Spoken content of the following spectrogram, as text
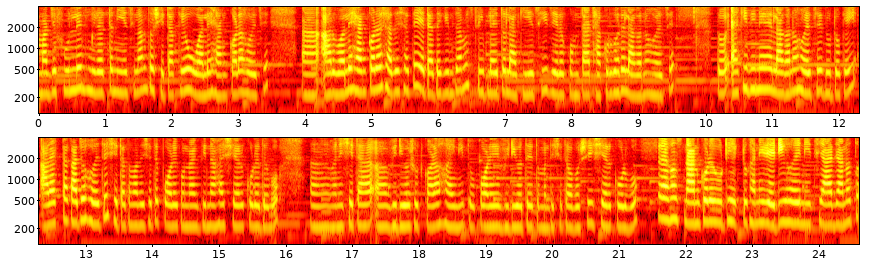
আমার যে ফুল লেন্থ মিররটা নিয়েছিলাম, তো সেটাকেও ওয়ালে হ্যাং করা হয়েছে। আর ওয়ালে হ্যাং করার সাথে সাথে এটাতে কিন্তু আমি স্ট্রিপ লাইটও লাগিয়েছি, যেরকমটা ঠাকুর ঘরে লাগানো হয়েছে। তো একই দিনে লাগানো হয়েছে দুটোকেই। আর একটা কাজও হয়েছে, সেটা তোমাদের সাথে পরে কোনো একদিন না হয় শেয়ার করে দেবো। মানে সেটা ভিডিও শ্যুট করা হয়নি, তো পরের ভিডিওতে তোমাদের সাথে অবশ্যই শেয়ার করব। তো এখন স্নান করে উঠে একটুখানি রেডি হয়ে নিচ্ছি। আর জানো তো,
